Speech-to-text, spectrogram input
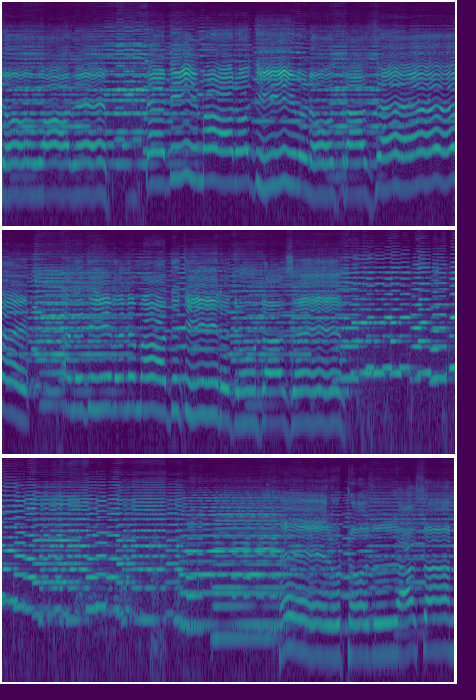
જોવારે. તેડી મારો જીવડો ત્રાસે. અને જીવનમાં ચીર ચૂંટાશે સુશાસન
